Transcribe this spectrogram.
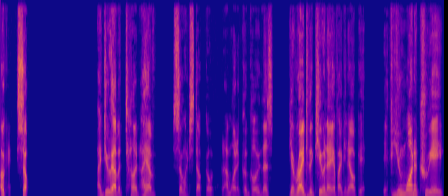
Okay, so I do have a ton. I have so much stuff going on. I want to conclude this, get right to the Q&A if I can help you. If you want to create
